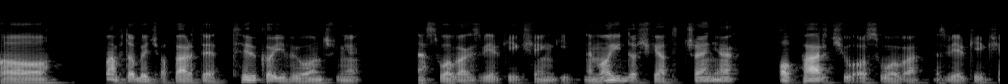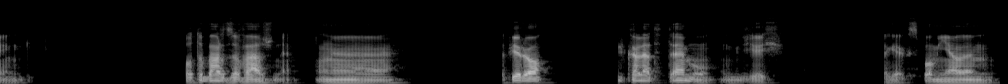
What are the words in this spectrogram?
to ma to być oparte tylko i wyłącznie na słowach z Wielkiej Księgi, na moich doświadczeniach, oparciu o słowa z Wielkiej Księgi. Bo to bardzo ważne. Eee, Dopiero kilka lat temu, gdzieś, tak jak wspomniałem,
